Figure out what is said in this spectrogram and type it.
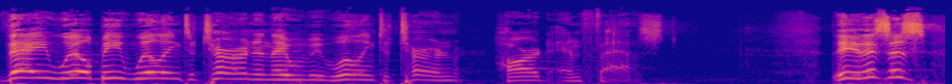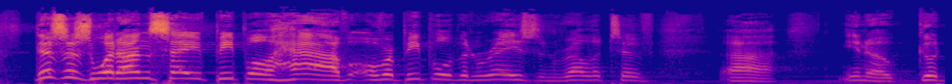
They will be willing to turn, and they will be willing to turn hard and fast. This is, this is what unsaved people have over people who have been raised in relative, uh, you know, good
